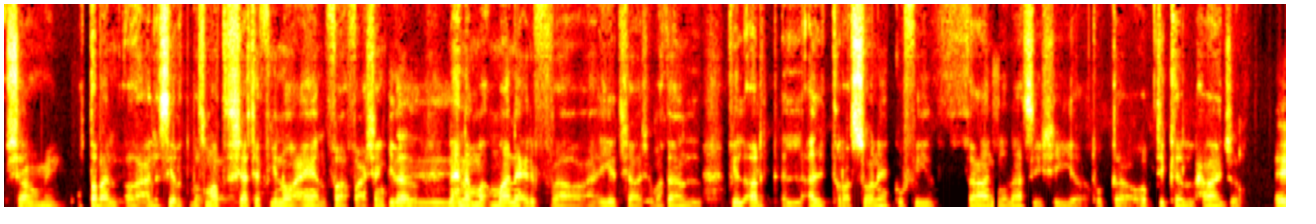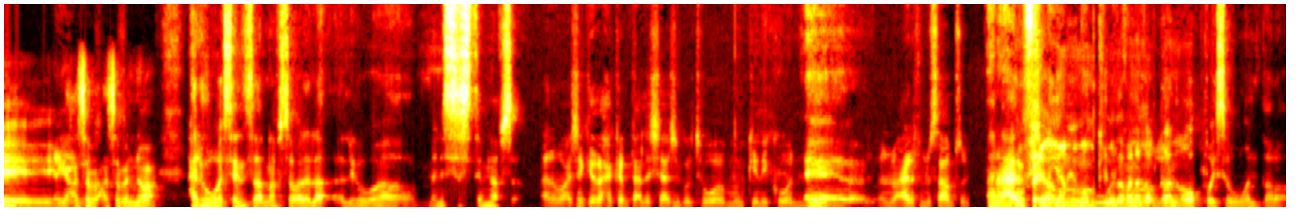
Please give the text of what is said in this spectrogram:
شاومي. وطبعا آه، على سيرة بصمات الشاشة في نوعين فعشان كذا نحن ما, ما نعرف آه، أي شاشة. مثلا في الأرت الألترا سونيك وفي الثاني ناسي شيء أتوقع اوبتيكال حاجة. إيه أيوة. حسب حسب النوع هل هو سنسر نفسه ولا لا اللي هو من السيستم نفسه أنا عشان كذا حكمت على الشاشة قلت هو ممكن يكون إيه. انه عارف إنه سامسونج أنا عارف فعلياً ممكن وإذا ما أنا غلطان اوبو يسوون ترى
